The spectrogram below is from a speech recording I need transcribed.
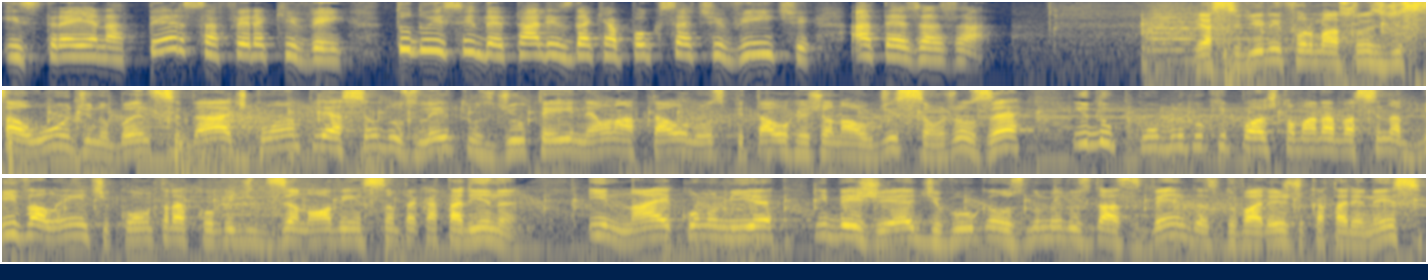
estreia na terça-feira que vem. Tudo isso em detalhes daqui a pouco, 7h20. Até já já. E a seguir, informações de saúde no Band Cidade, com ampliação dos leitos de UTI neonatal no Hospital Regional de São José e do público que pode tomar a vacina bivalente contra a Covid-19 em Santa Catarina. E na economia, IBGE divulga os números das vendas do varejo catarinense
